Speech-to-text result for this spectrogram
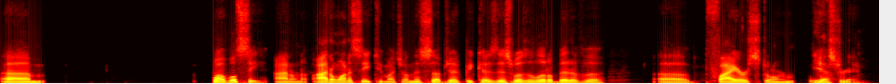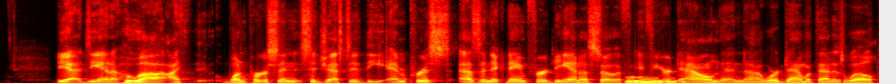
Um, well, we'll see. I don't know. I don't want to say too much on this subject because this was a little bit of a, a firestorm yeah. yesterday. Yeah, Deanna. Who uh, I one person suggested the Empress as a nickname for Deanna. So if, if you're down, then uh, we're down with that as well.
